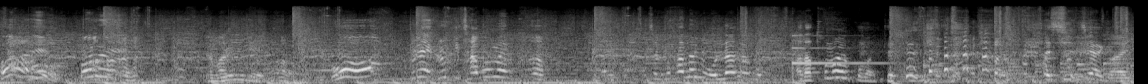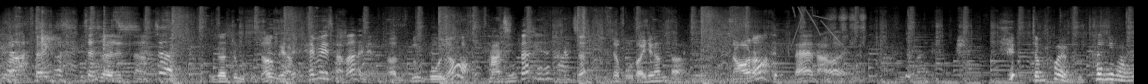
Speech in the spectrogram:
어 아니 머리. 어? 그래 그렇게 잡으면 어. 자꾸 하늘로 올라가고 아 나 토마할 것 같아 아, 진짜 이거 이거 안 하기 진짜 잘했다 진짜 너 그냥 패배사다 그냥. 너, 너 뭐냐? 다 진다 그냥 진짜. 진짜 못하긴 한다. 나와라 나야 나와. 점프를 못하기만 해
